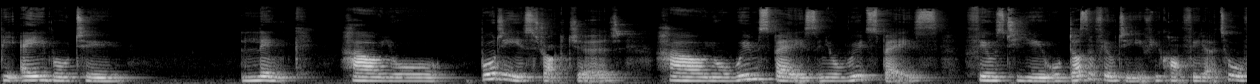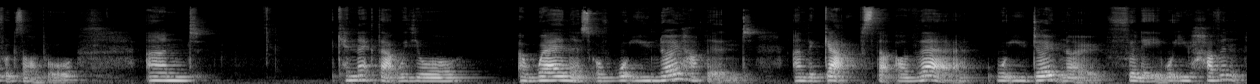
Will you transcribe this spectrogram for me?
be able to link how your body is structured, how your womb space and your root space feels to you or doesn't feel to you if you can't feel it at all, for example, and connect that with your awareness of what you know happened and the gaps that are there, what you don't know fully, what you haven't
